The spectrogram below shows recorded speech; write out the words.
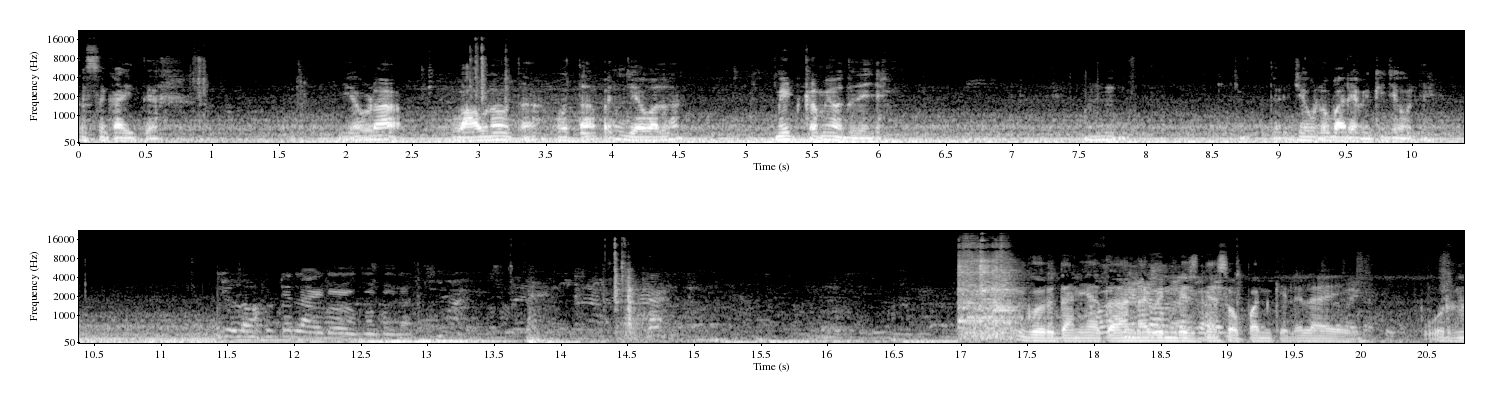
कसं काय तर. एवढा वाव नव्हता होता पण जेवायला मीठ कमी होतं त्याचे तर जेवलो बऱ्यापैकी जेवले. गुरुदानी आता नवीन बिझनेस ओपन केलेला आहे. पूर्ण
